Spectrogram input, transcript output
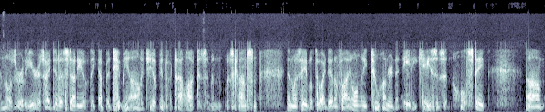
in those early years, I did a study of the epidemiology of infantile autism in Wisconsin, and was able to identify only 280 cases in the whole state. Um,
